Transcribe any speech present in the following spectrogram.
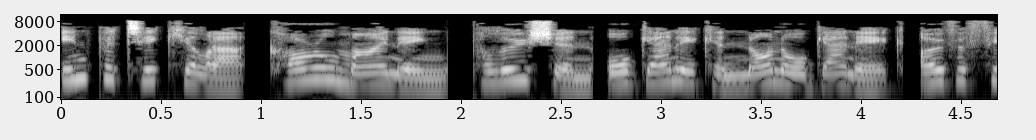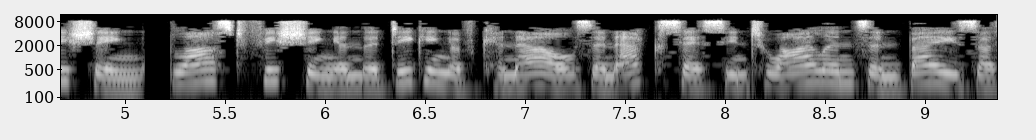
In particular, coral mining, pollution organic and non-organic, overfishing, blast fishing and the digging of canals and access into islands and bays are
